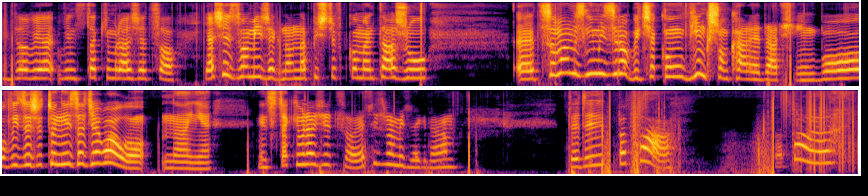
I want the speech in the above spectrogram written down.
Widzowie, więc w takim razie co? Ja się z wami żegnam. Napiszcie w komentarzu, co mam z nimi zrobić? Jaką większą karę dać im? Bo widzę, że to nie zadziałało na nie. Więc w takim razie co? Ja się z wami żegnam. Wtedy papa. Papa. Pa.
